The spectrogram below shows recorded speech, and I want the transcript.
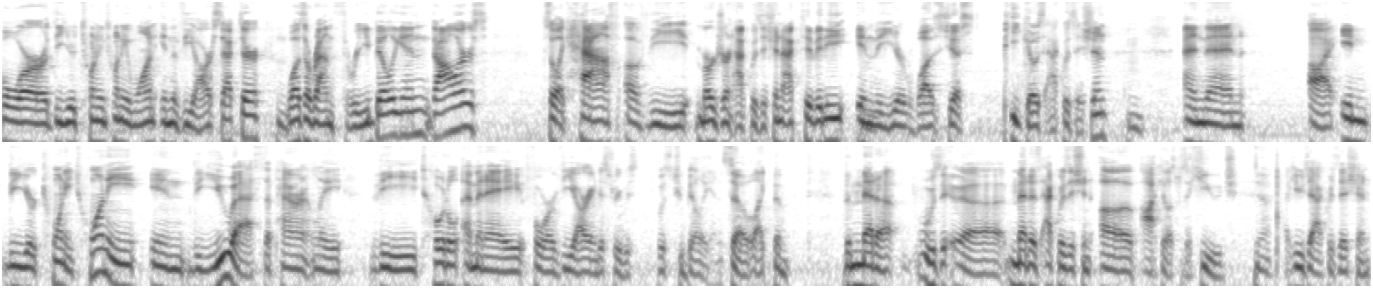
for the year 2021 in the VR sector was around three billion dollars. So like half of the merger and acquisition activity in the year was just Pico's acquisition, and then uh, in the year 2020 in the U.S. apparently the total M and A for VR industry was was two billion. So like the the Meta was uh, Meta's acquisition of Oculus was a huge Yeah. a huge acquisition.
